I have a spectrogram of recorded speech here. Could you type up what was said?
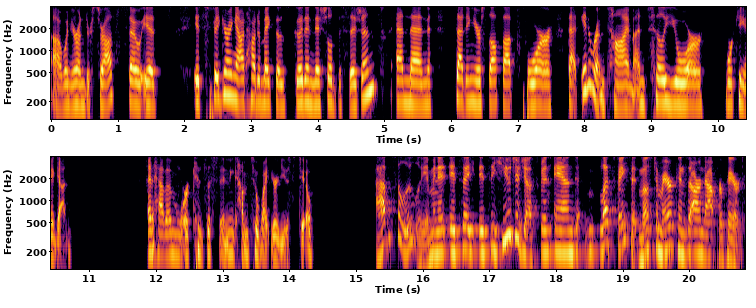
uh, when you're under stress. So it's it's figuring out how to make those good initial decisions and then setting yourself up for that interim time until you're working again and have a more consistent income to what you're used to. Absolutely. I mean, it, it's a it's a huge adjustment, and let's face it, most Americans are not prepared.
